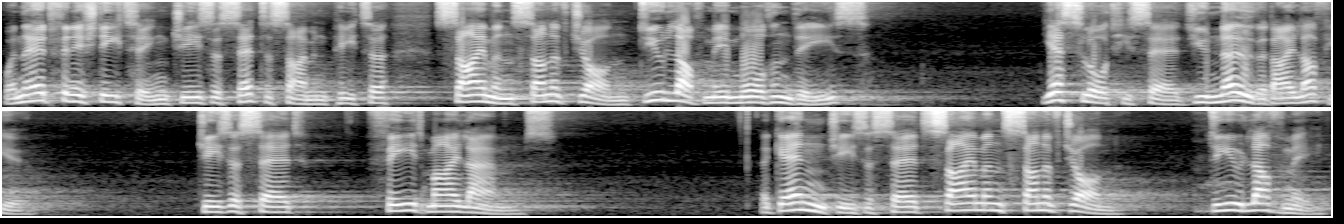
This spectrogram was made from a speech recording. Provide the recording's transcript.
When they had finished eating, Jesus said to Simon Peter, Simon, son of John, do you love me more than these? Yes, Lord, he said, you know that I love you. Jesus said, Feed my lambs. Again, Jesus said, Simon, son of John, do you love me?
